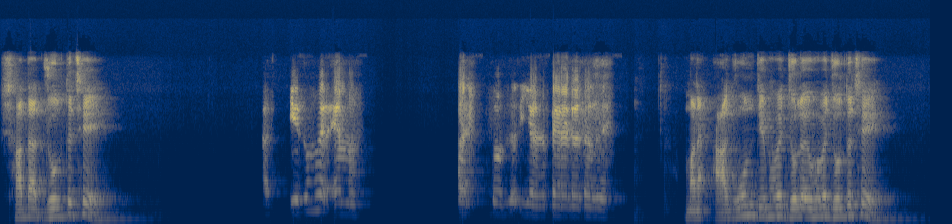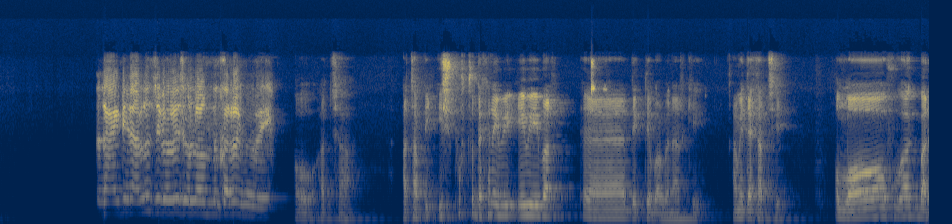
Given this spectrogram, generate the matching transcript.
সাদা জ্বলতেছে? আর মানে আগুন যেভাবে জ্বলে ওইভাবে জ্বলতেছে? লাইটের আলো যেভাবে জ্বলে অন্ধকার ওইভাবে। ও আচ্ছা। আচ্ছা আপনি স্পষ্ট দেখেন এবার- দেখতে পাবেন আর কি। আমি দেখাচ্ছি। আল্লাহু একবার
